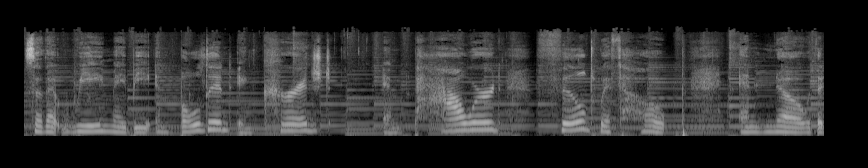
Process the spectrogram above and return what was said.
so that we may be emboldened, encouraged, empowered, filled with hope and know the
